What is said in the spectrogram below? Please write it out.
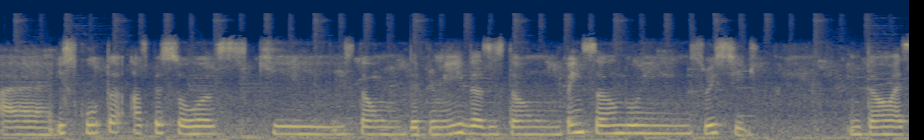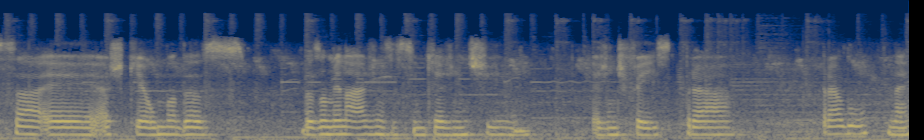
é, escuta as pessoas que estão deprimidas, estão pensando em suicídio. Então essa é, acho que é uma das, das homenagens assim que a gente que a gente fez para para Lu, né,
